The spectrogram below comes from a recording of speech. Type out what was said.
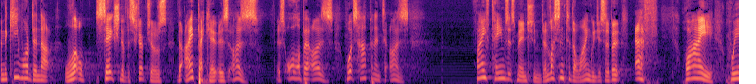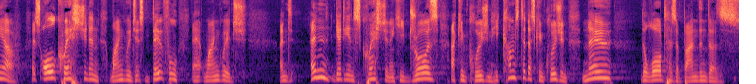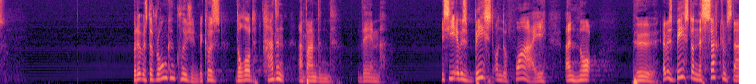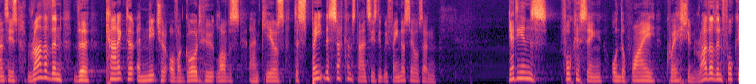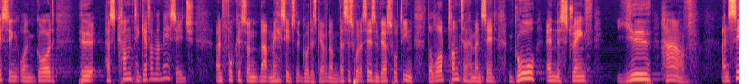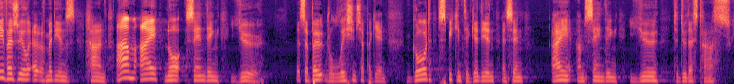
And the key word in that little section of the scriptures that I pick out is us. It's all about us. What's happening to us? Five times it's mentioned. And listen to the language. It's about if, why, where. It's all questioning language, it's doubtful uh, language. And in Gideon's questioning, he draws a conclusion. He comes to this conclusion now the Lord has abandoned us. But it was the wrong conclusion because the Lord hadn't abandoned them. You see, it was based on the why and not who. It was based on the circumstances rather than the character and nature of a God who loves and cares, despite the circumstances that we find ourselves in. Gideon's focusing on the why question rather than focusing on God who has come to give him a message and focus on that message that God has given him. This is what it says in verse 14. The Lord turned to him and said, Go in the strength you have and save Israel out of Midian's hand. Am I not sending you? It's about relationship again. God speaking to Gideon and saying, I am sending you to do this task.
